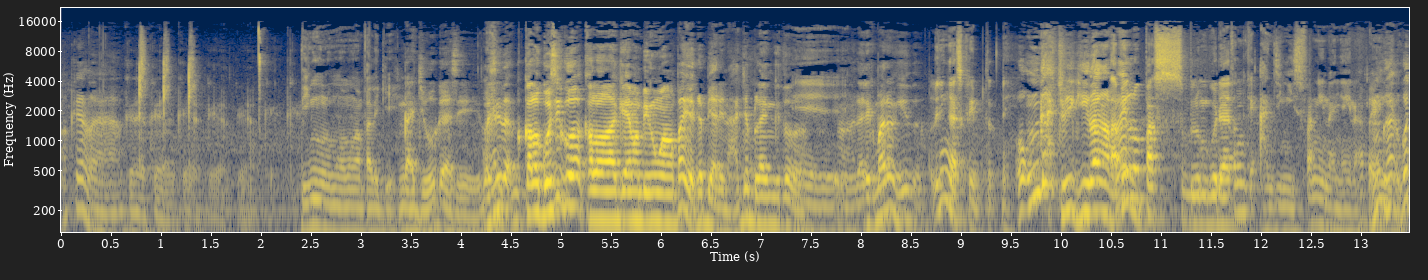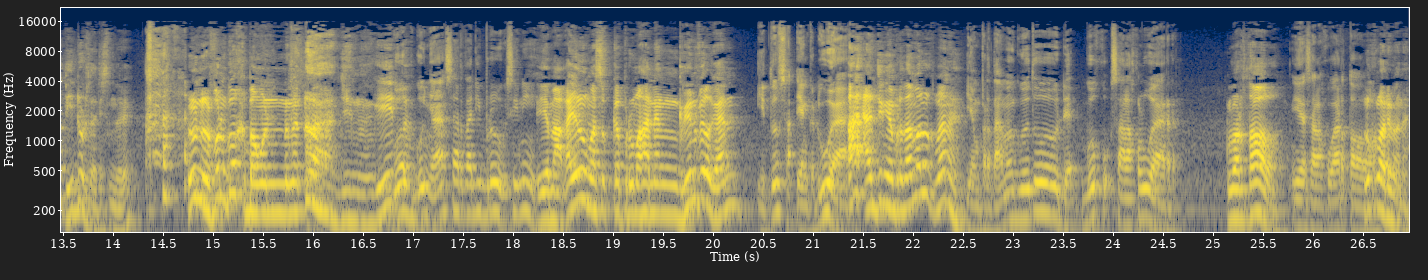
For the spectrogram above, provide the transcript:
Oke lah, oke oke oke oke oke oke. bingung lu ngomong apa lagi Enggak juga sih. Gua sih kalau gue sih gue kalau lagi emang bingung mau apa ya udah biarin aja blank gitu loh. Iya. Nah, dari kemarin gitu. lu ini nggak scripted nih Oh enggak cuy gila ngapain? tapi lu pas sebelum gue datang kayak anjing Isvan nih nanyain apa ya enggak, gue tidur tadi sebenarnya. Lu nelfon gue kebangun dengan "Ah, anjing gitu. gue gue nyasar tadi bro ke sini Iya makanya lu masuk ke perumahan yang Greenville kan? itu yang kedua Ah anjing yang pertama lu ke mana? yang pertama gue tuh gue salah keluar Keluar tol. iya salah keluar tol Lu keluar di mana?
